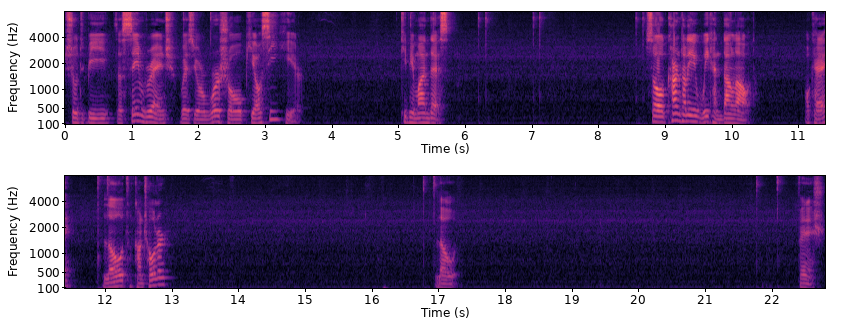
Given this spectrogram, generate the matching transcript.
should be the same range with your virtual PLC here. Keep in mind this. So currently we can download, okay, load controller, load. Finish.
